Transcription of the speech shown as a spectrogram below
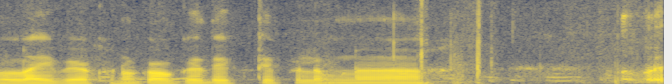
লাইভে এখনও কাউকে দেখতে পেলাম না। তবে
